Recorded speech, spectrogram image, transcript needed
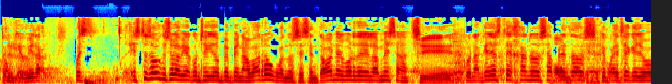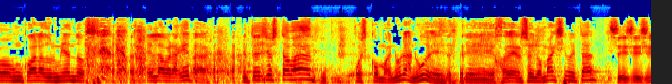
pero Aunque era- hubiera. Pues esto es algo que solo había conseguido Pepe Navarro cuando se sentaba en el borde de la mesa. Sí. Con aquellos tejanos apretados Hombre. que parecía que llevaba un koala durmiendo en la bragueta. Entonces yo estaba, pues como en una nube. de, joder, soy lo máximo y tal. Sí, sí, sí.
